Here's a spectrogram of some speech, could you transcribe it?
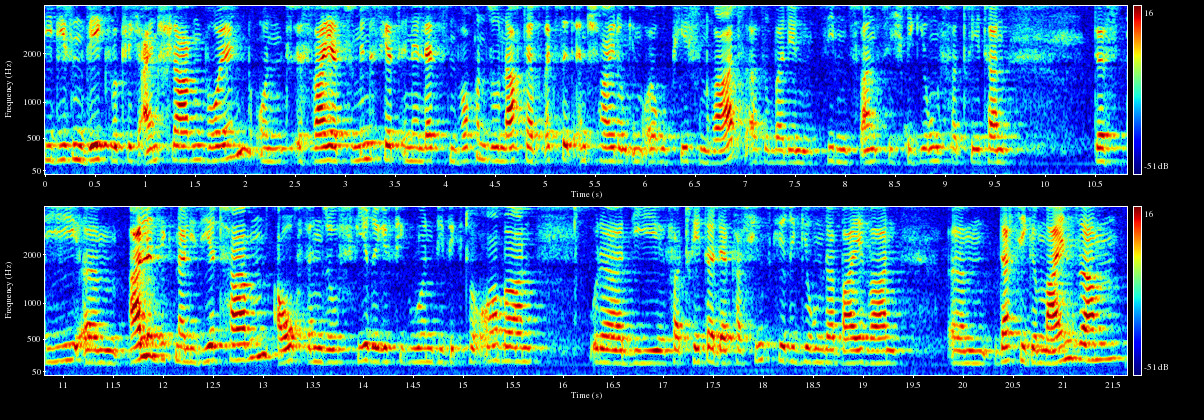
die diesen Weg wirklich einschlagen wollen? Und es war ja zumindest jetzt in den letzten Wochen so nach der Brexit-Entscheidung im Europäischen Rat, also bei den 27 Regierungsvertretern, dass die ähm, alle signalisiert haben, auch wenn so schwierige Figuren wie Viktor Orban oder die Vertreter der Kaczynski-Regierung dabei waren, ähm, dass sie gemeinsam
